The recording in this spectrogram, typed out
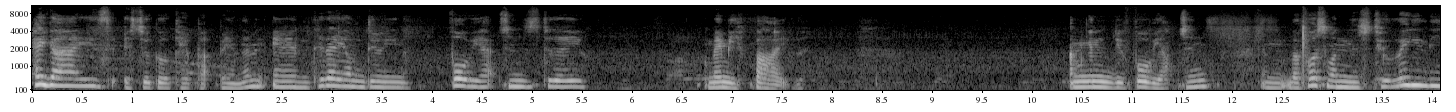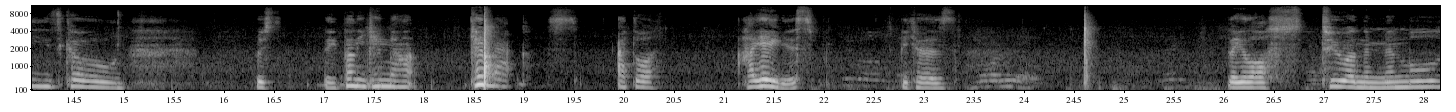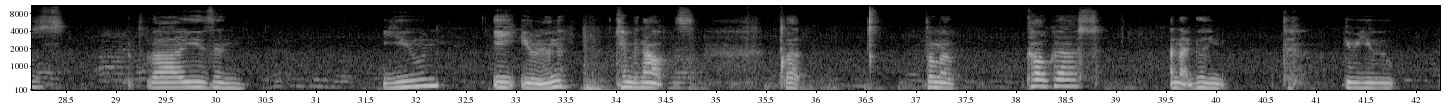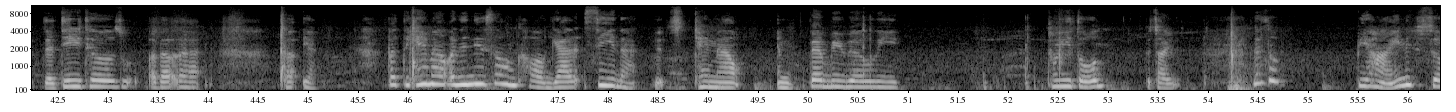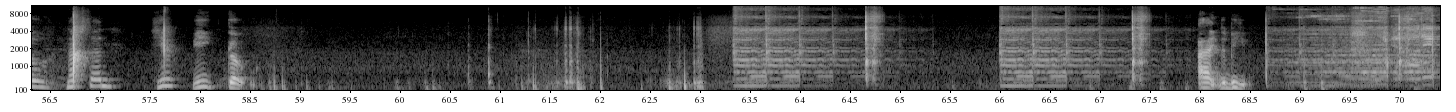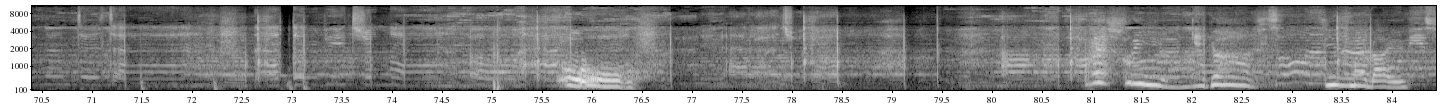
Hey guys, it's your girl K-Pop Band Lemon, and today I'm doing four reactions today, maybe five. I'm gonna do four reactions, and the first one is to Ladies Code, which they finally came out, came back after hiatus because they lost two of the members Rise and Yoon, E Yoon, can pronounce, but from a car I'm not going to give you the details about that, but yeah. But they came out with a new song called Galaxy That, which came out in February 23rd, which I little behind, so enough said, here we go. I like the beat. Oh, Ashley! Oh my gosh, she's my bias.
